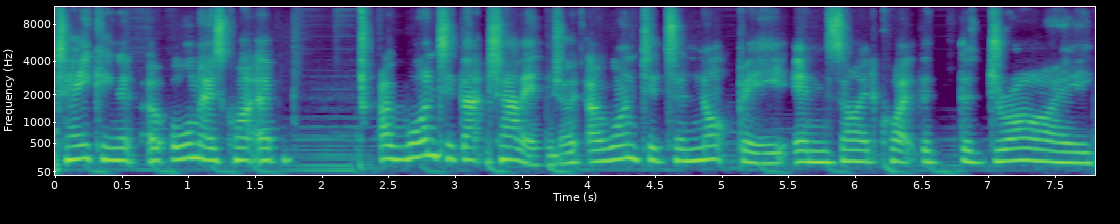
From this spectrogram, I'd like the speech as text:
taking a, a- almost quite a I wanted that challenge. I, I wanted to not be inside quite the, the dry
